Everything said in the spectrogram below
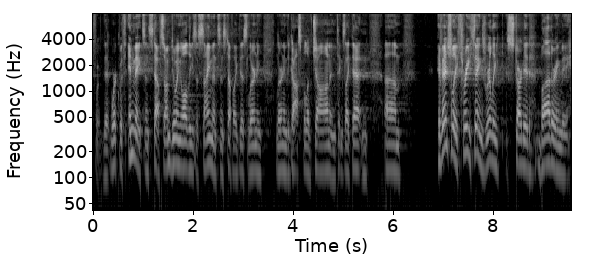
for, that work with inmates and stuff. So I'm doing all these assignments and stuff like this, learning, learning the Gospel of John and things like that. And um, eventually three things really started bothering me.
